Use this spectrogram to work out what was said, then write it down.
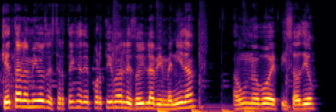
¿Qué tal amigos de Estrategia Deportiva? Les doy la bienvenida a un nuevo episodio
